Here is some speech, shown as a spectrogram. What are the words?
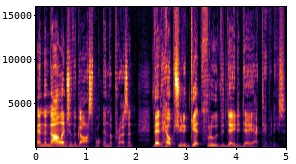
and the knowledge of the gospel in the present that helps you to get through the day to day activities.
